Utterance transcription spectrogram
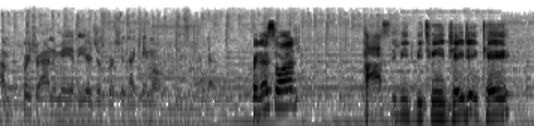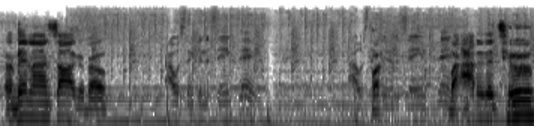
I'm pretty sure anime of the year just for shit that came out this year. For this one, has to be between JJK or Vinland Saga, bro. I was thinking the same thing. I was But- thinking the same thing. But out of the two,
